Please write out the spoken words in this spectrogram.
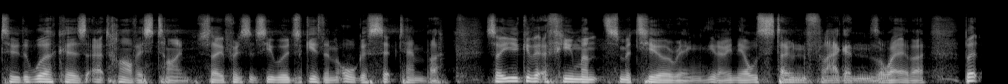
to the workers at harvest time. So, for instance, you would give them August, September. So you give it a few months maturing, you know, in the old stone flagons or whatever. But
